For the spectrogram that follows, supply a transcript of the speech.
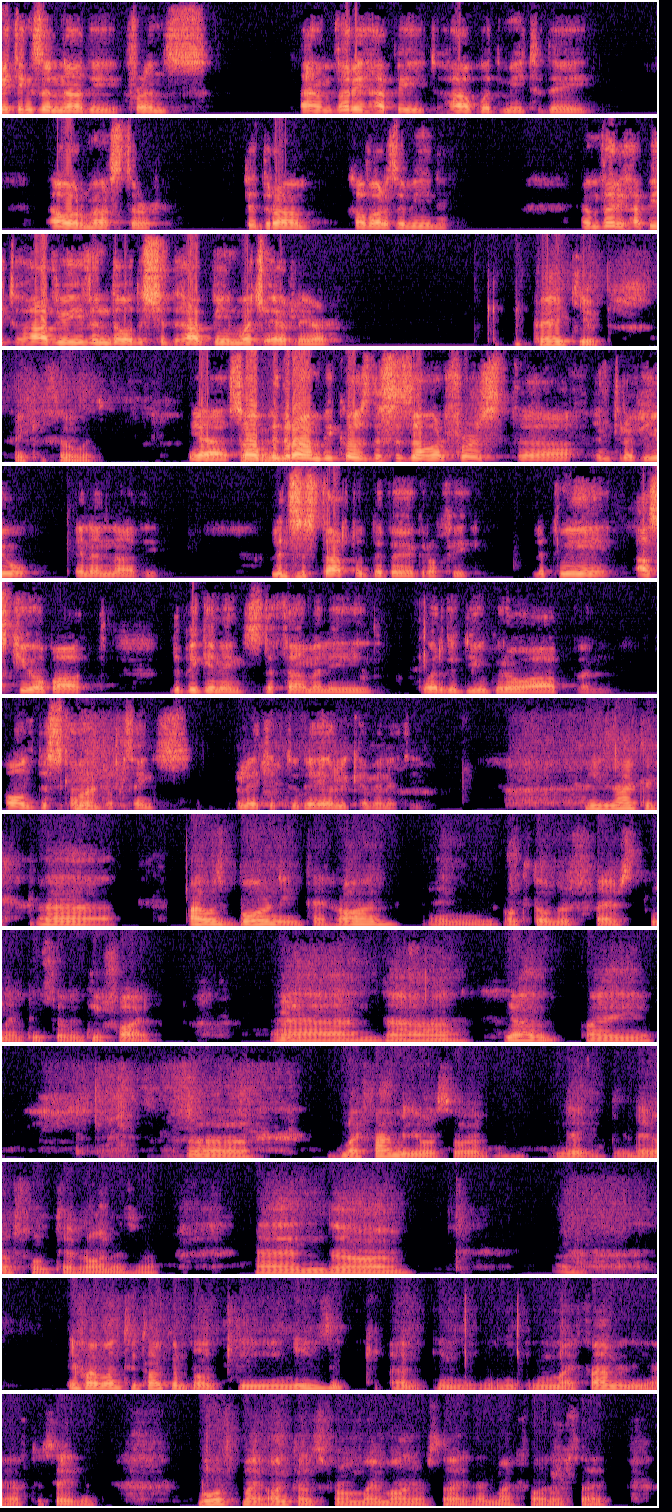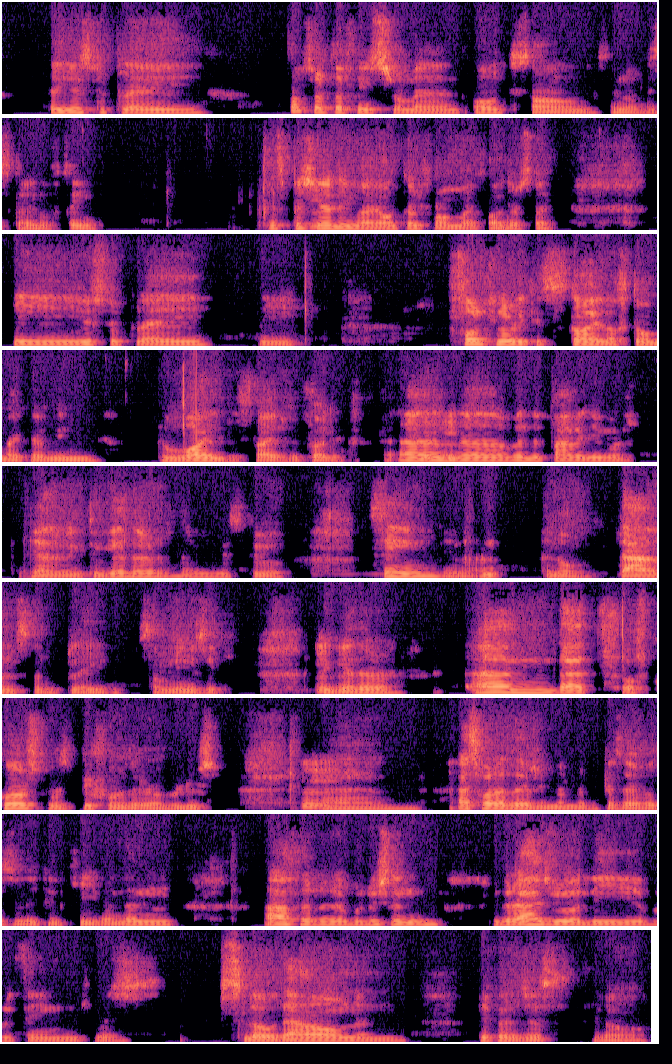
Greetings and Nadi, friends. I am very happy to have with me today our master, Pedram Khavarzamini. I'm very happy to have you, even though this should have been much earlier. Thank you. Thank you so much. Yeah, so Definitely. Pedram, because this is our first uh, interview in Nadi, let's Mhm. start with the biography. Let me ask you about the beginnings, the family, where did you grow up, and all this kind Right. of things related to the early community. Exactly. Uh, I was born in Tehran in October 1st, 1975. Mm. And uh, yeah, I uh, my family also they they are from Tehran as well. And uh, if I want to talk about the music um, in, in in my family, I have to say that both my uncles from my mother's side and my father's side, they used to play some sort of instrument, old songs, you know, this kind of thing. Especially my uncle from my father's side, he used to play the folkloric style of tombak. I mean, the wild style we call it. And uh, when the family was gathering together, they used to sing, and, you know, dance and play some music Mhm. together. And that, of course, was before the revolution. Mm. Um, as far as I remember, because I was a little kid. And then after the revolution, gradually everything was slowed down and people just, you know,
